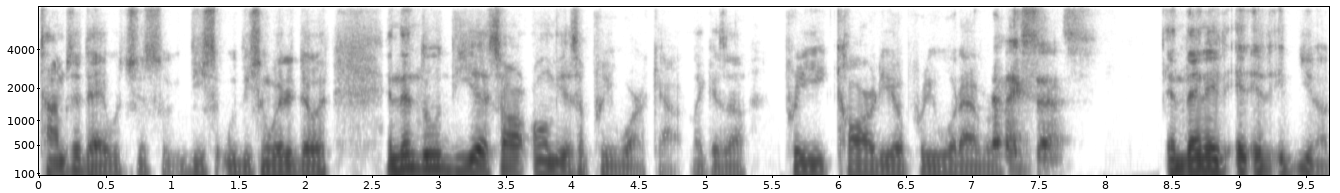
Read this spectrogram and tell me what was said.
times a day, which is a decent, decent way to do it, and then do DSR only as a pre-workout, like as a pre-cardio, pre-whatever. That makes sense. And then it, it, it, you know,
